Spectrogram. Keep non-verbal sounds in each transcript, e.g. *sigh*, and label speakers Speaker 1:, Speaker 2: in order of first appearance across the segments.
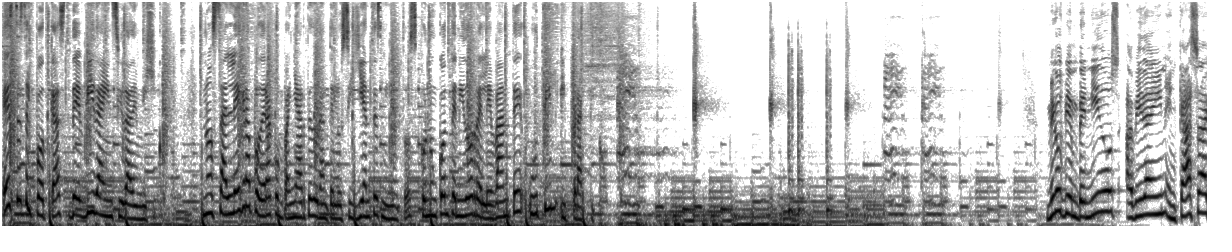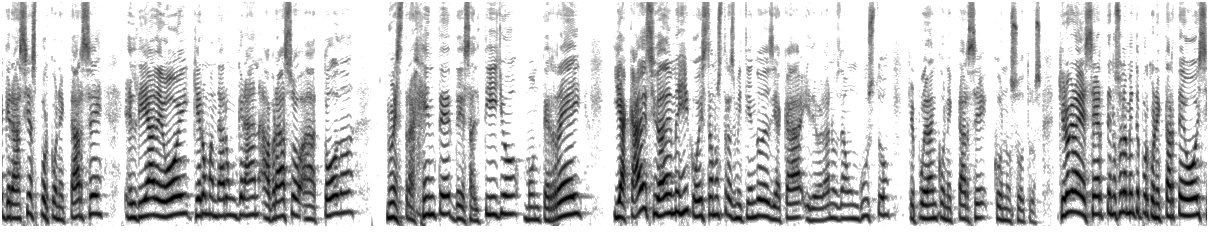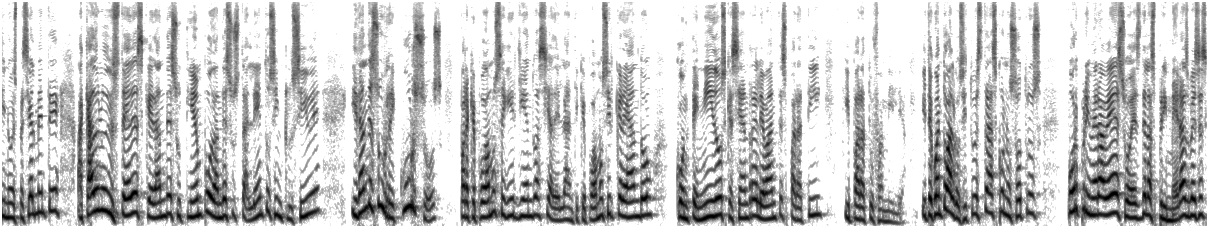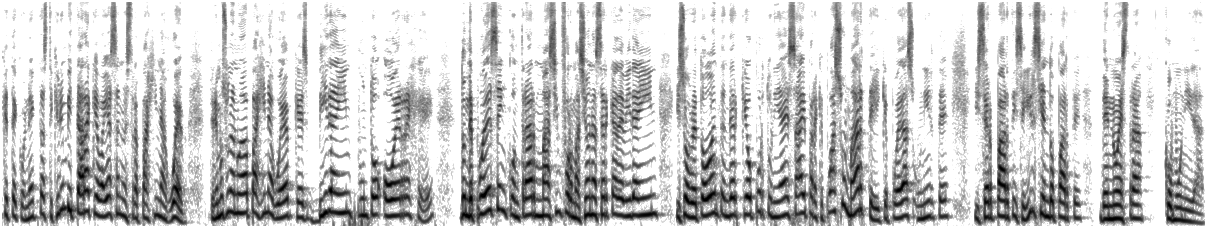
Speaker 1: Este es el podcast de Vida en Ciudad de México. Nos alegra poder acompañarte durante los siguientes minutos con un contenido relevante, útil y práctico.
Speaker 2: Amigos, bienvenidos a Vida en Casa. Gracias por conectarse el día de hoy. Quiero mandar un gran abrazo a toda nuestra gente de Saltillo, Monterrey y acá de Ciudad de México. Hoy estamos transmitiendo desde acá y de verdad nos da un gusto que puedan conectarse con nosotros. Quiero agradecerte no solamente por conectarte hoy, sino especialmente a cada uno de ustedes que dan de su tiempo, dan de sus talentos inclusive y dan de sus recursos para que podamos seguir yendo hacia adelante y que podamos ir creando contenidos que sean relevantes para ti y para tu familia. Y te cuento algo, si tú estás con nosotros por primera vez o es de las primeras veces que te conectas, te quiero invitar a que vayas a nuestra página web. Tenemos una nueva página web que es vidain.org, donde puedes encontrar más información acerca de Vidain y sobre todo entender qué oportunidades hay para que puedas sumarte y que puedas unirte y ser parte y seguir siendo parte de nuestra comunidad.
